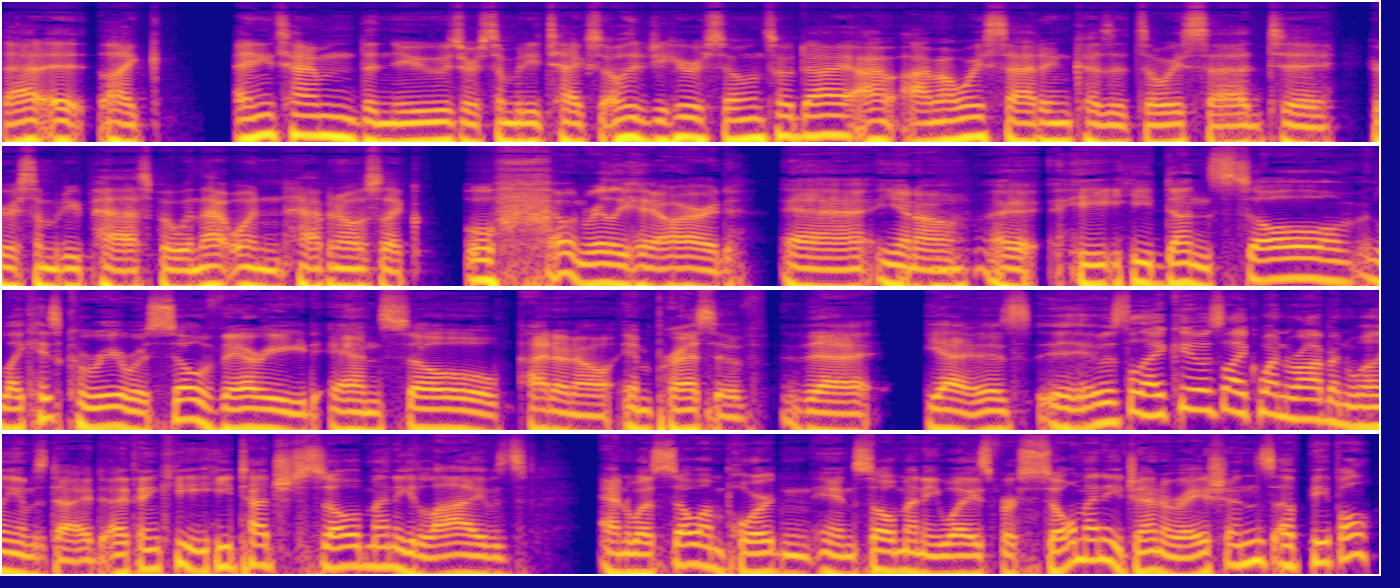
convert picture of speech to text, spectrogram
that it, like anytime the news or somebody texts oh did you hear so and so die I, i'm always saddened because it's always sad to hear somebody pass but when that one happened i was like oof that one really hit hard. Uh, you know, uh, he he done so like his career was so varied and so I don't know impressive that yeah it was it was like it was like when Robin Williams died. I think he he touched so many lives and was so important in so many ways for so many generations of people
